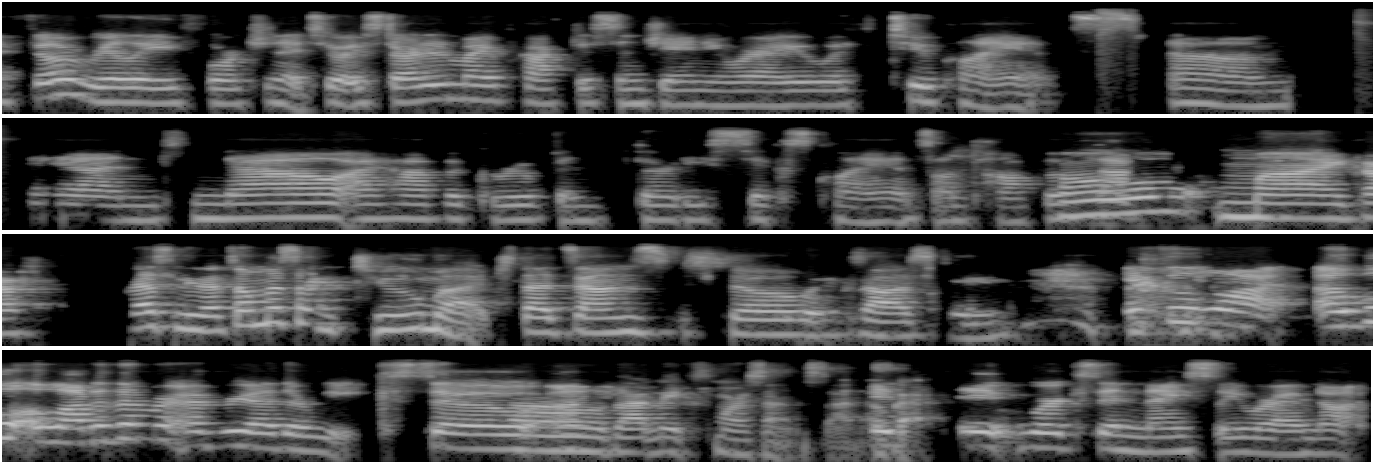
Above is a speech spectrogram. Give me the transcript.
I feel really fortunate too. I started my practice in January with two clients. Um, and now I have a group and 36 clients on top of oh that. Oh my gosh. Me, that's almost like too much. That sounds so exhausting. It's a lot. Uh, well, a lot of them are every other week. So oh, um, that makes more sense then. Okay. It, it, works in nicely where I'm not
